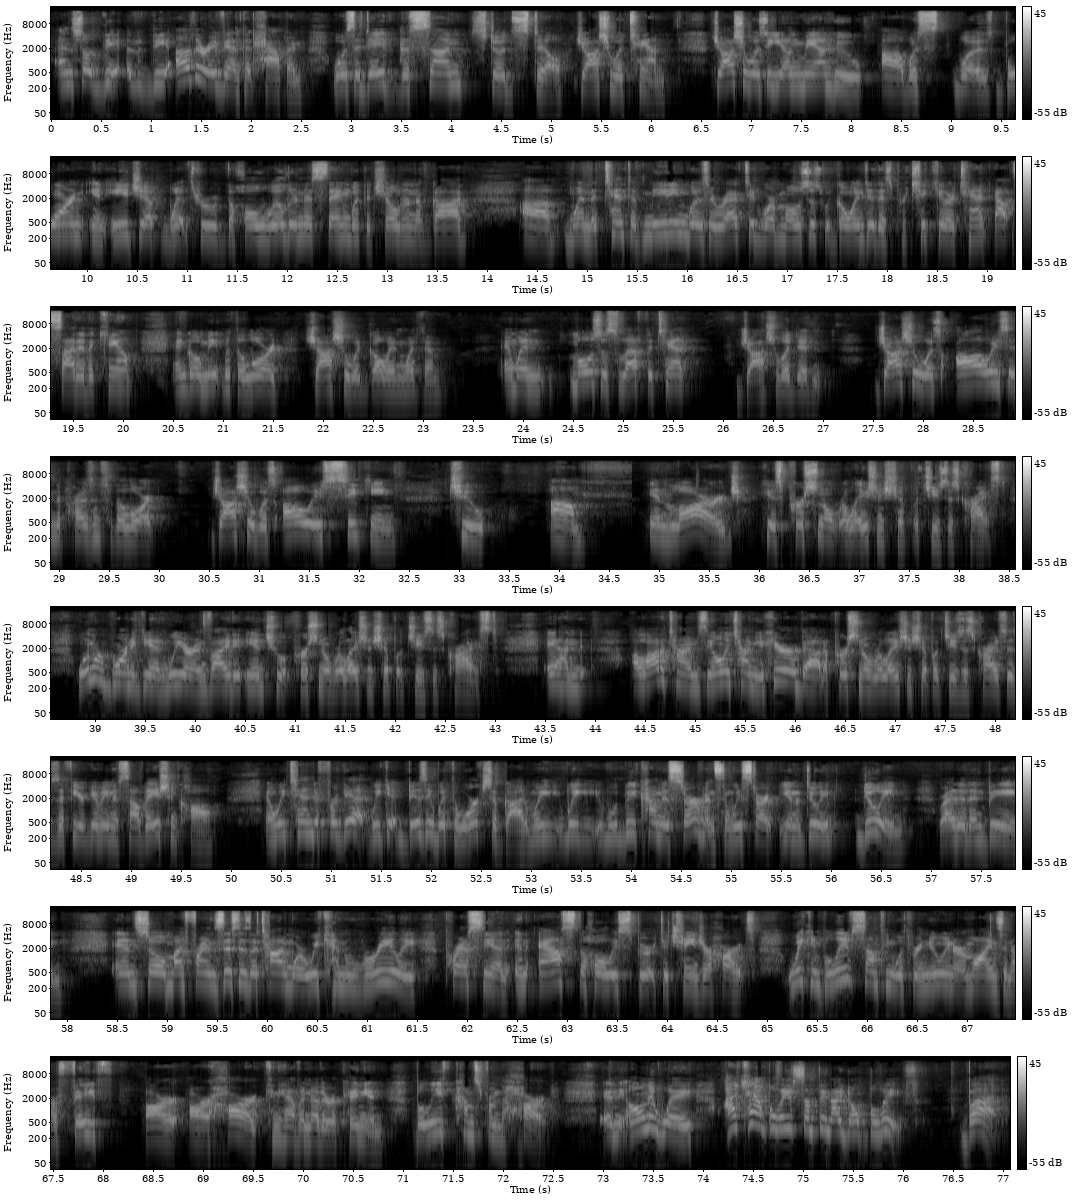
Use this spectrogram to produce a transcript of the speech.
And so the, the other event that happened was the day that the sun stood still, Joshua 10. Joshua was a young man who uh, was, was born in Egypt, went through the whole wilderness thing with the children of God. Uh, when the tent of meeting was erected, where Moses would go into this particular tent outside of the camp and go meet with the Lord, Joshua would go in with him. And when Moses left the tent, Joshua didn't. Joshua was always in the presence of the Lord. Joshua was always seeking to um, enlarge his personal relationship with Jesus Christ. When we're born again, we are invited into a personal relationship with Jesus Christ. And a lot of times, the only time you hear about a personal relationship with Jesus Christ is if you're giving a salvation call. And we tend to forget. We get busy with the works of God. And we, we, we become his servants and we start, you know, doing, doing rather than being. And so, my friends, this is a time where we can really press in and ask the Holy Spirit to change our hearts. We can believe something with renewing our minds and our faith our, our heart can have another opinion. Belief comes from the heart. And the only way, I can't believe something I don't believe. But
